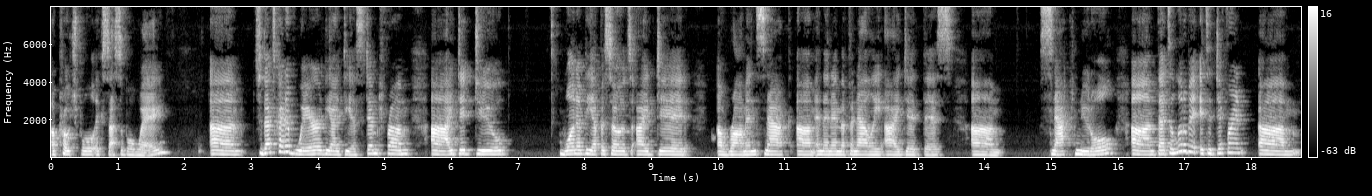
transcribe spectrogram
approachable, accessible way. Um, so that's kind of where the idea stemmed from. Uh, I did do one of the episodes, I did a ramen snack. Um, and then in the finale, I did this um, snack noodle. Um, that's a little bit, it's a different um,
